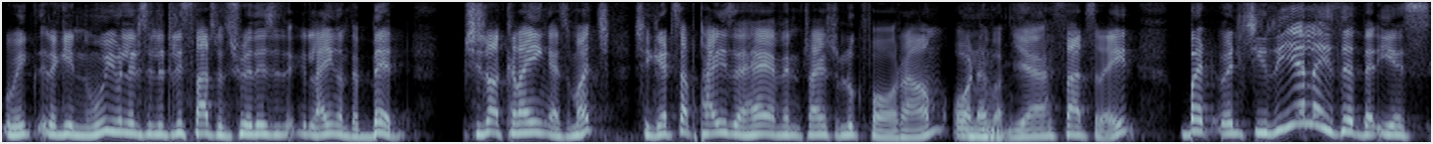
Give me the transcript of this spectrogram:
wake, again, the movie literally starts with Shruti Haasan lying on the bed. she's not crying as much. She gets up, ties her hair, and then tries to look for Ram or whatever. Mm, yeah. It starts right. But when she realizes that he has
